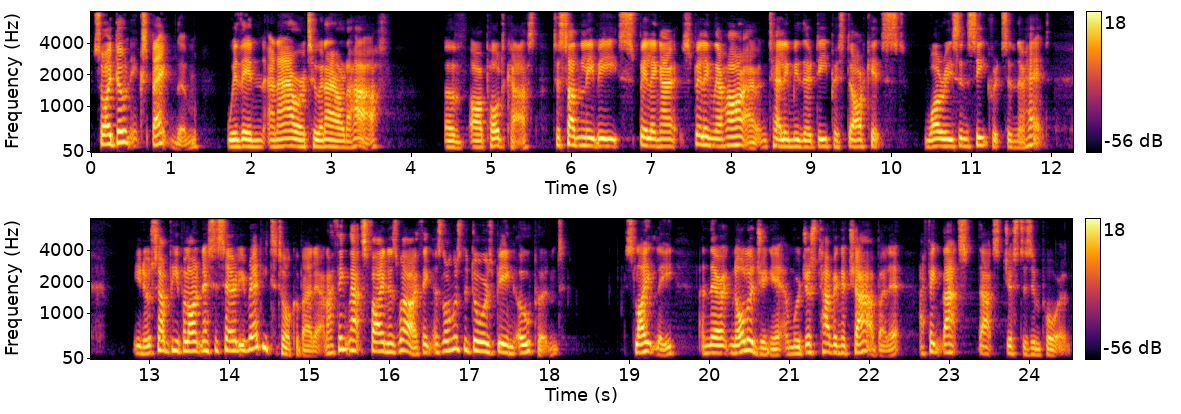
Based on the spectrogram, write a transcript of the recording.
So I don't expect them within an hour to an hour and a half of our podcast to suddenly be spilling out, spilling their heart out and telling me their deepest, darkest worries and secrets in their head you know, some people aren't necessarily ready to talk about it. And I think that's fine as well. I think as long as the door is being opened slightly and they're acknowledging it and we're just having a chat about it, I think that's that's just as important.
